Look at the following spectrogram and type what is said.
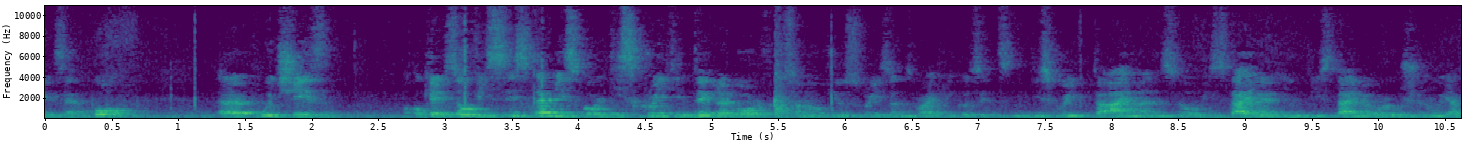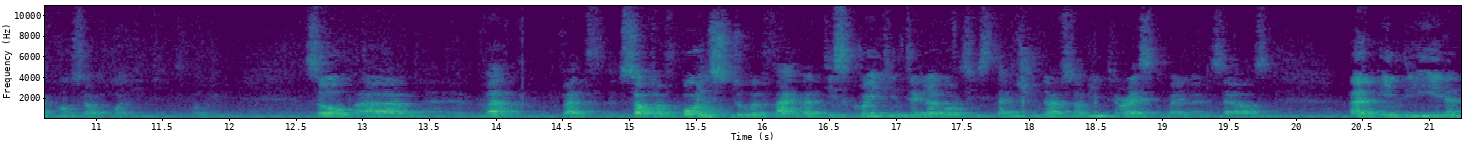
example, uh, which is, okay, so this system is called discrete integrable for some obvious reasons, right? Because it's in discrete time, and so this time, in this time evolution, we have conserved quantities. Okay. So um, that, that sort of points to the fact that discrete integrable systems should have some interest by themselves. And indeed,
